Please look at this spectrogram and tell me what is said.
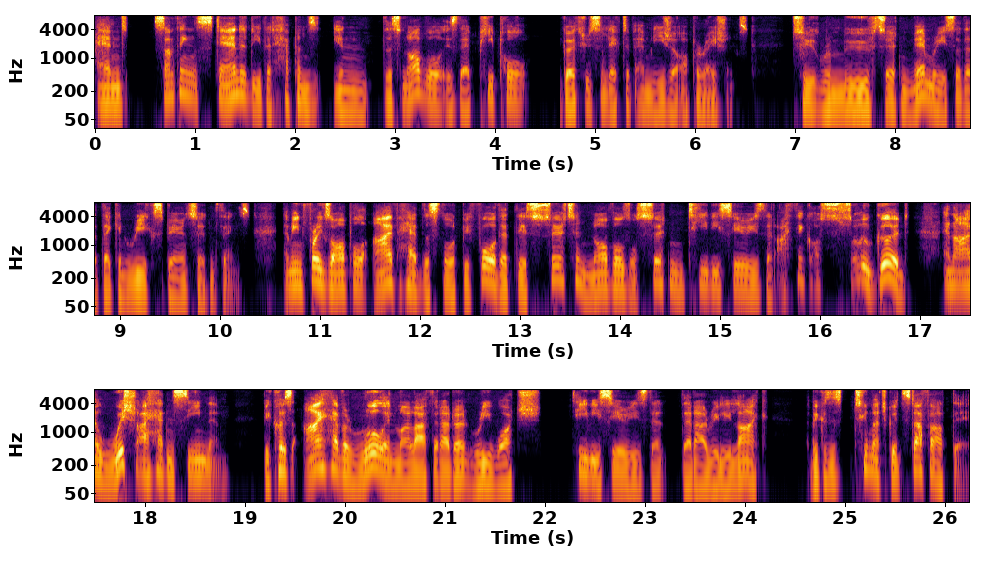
And something standardly that happens in this novel is that people go through selective amnesia operations to remove certain memories so that they can re-experience certain things. I mean, for example, I've had this thought before that there's certain novels or certain TV series that I think are so good and I wish I hadn't seen them because I have a rule in my life that I don't re-watch TV series that that I really like because there's too much good stuff out there.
